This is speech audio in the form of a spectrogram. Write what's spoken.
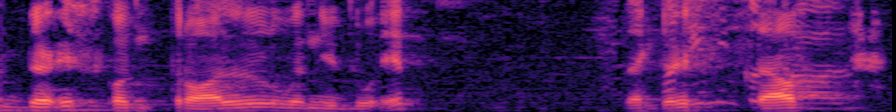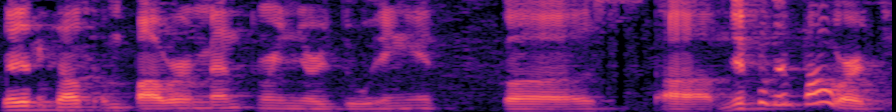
there is control when you do it like there is self control? there is self empowerment when you're doing it because um, you feel empowered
